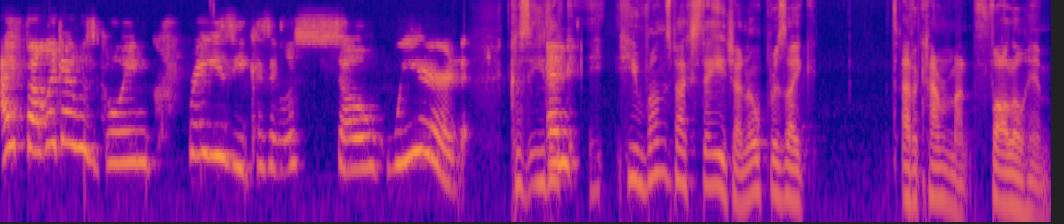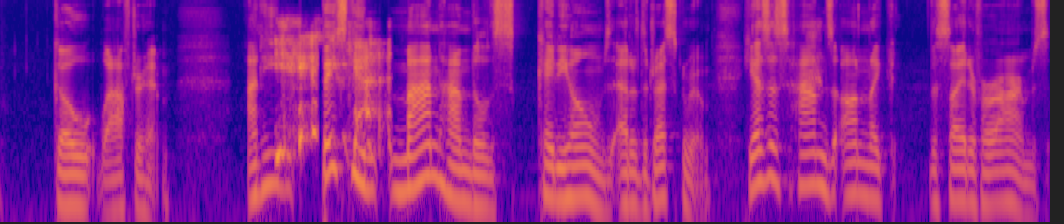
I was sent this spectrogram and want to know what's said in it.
i felt like i was going crazy because it was so weird Because he, And- like, he he runs backstage and Oprah's like, at a cameraman, follow him, go after him. And he basically manhandles Katie Holmes out of the dressing room. He has his hands on like the side of her arms,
